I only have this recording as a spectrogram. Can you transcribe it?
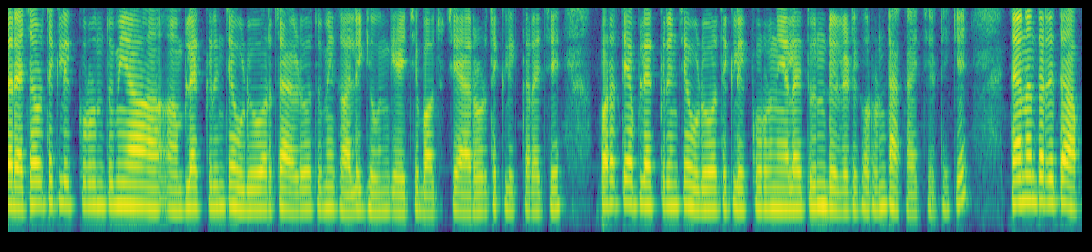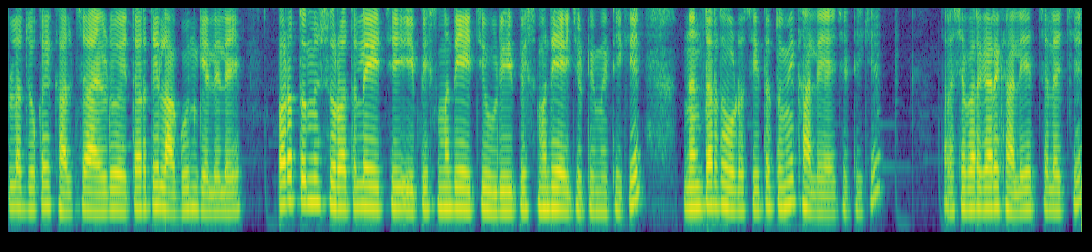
तर याच्यावरती क्लिक करून तुम्ही या ब्लॅक स्क्रीनच्या व्हिडिओवरचा आयडिओ तुम्ही खाली घेऊन घ्यायचे. बाजूच्या ॲरोवरती क्लिक करायचे. परत या ब्लॅक स्क्रीनच्या व्हिडिओवरती क्लिक करून याला इथून डिलीट करून टाकायचे. ठीक आहे. त्यानंतर इथं आपला जो काही खालचा ऑडिओ आहे तर ते लागून गेलेलं आहे. परत तुम्ही सुरुवातीला यायचे इपिक्समध्ये यायचे, व्हिडिओ इपिक्समध्ये यायचे तुम्ही. ठीक आहे. नंतर थोडंसं इथं तुम्ही खाली यायचे. ठीक आहे. तर अशा प्रकारे खाली येत चालायचे.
